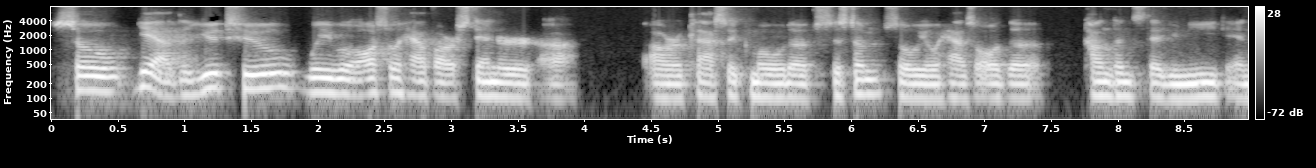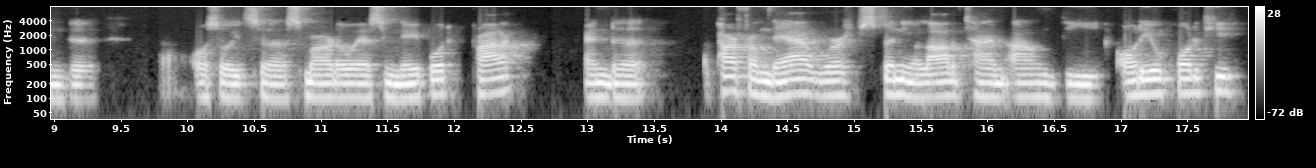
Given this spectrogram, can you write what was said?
So yeah, the U2, we will also have our standard, uh, our classic mode of system. So it has all the contents that you need and uh, also it's a smart OS enabled product. And uh, apart from that, we're spending a lot of time on the audio quality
